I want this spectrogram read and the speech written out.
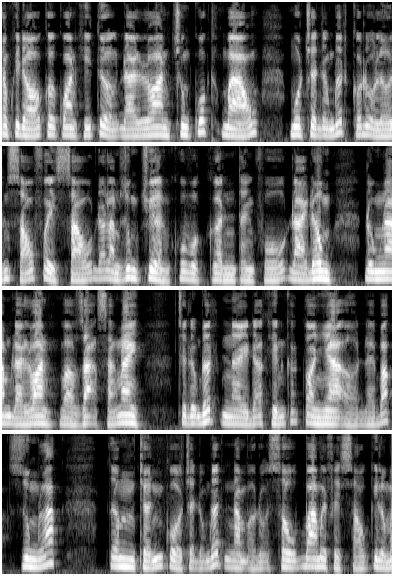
Trong khi đó, cơ quan khí tượng Đài Loan Trung Quốc thông báo một trận động đất có độ lớn 6,6 đã làm rung chuyển khu vực gần thành phố Đài Đông, Đông Nam Đài Loan vào dạng sáng nay. Trận động đất này đã khiến các tòa nhà ở Đài Bắc rung lắc. Tâm chấn của trận động đất nằm ở độ sâu 30,6 km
